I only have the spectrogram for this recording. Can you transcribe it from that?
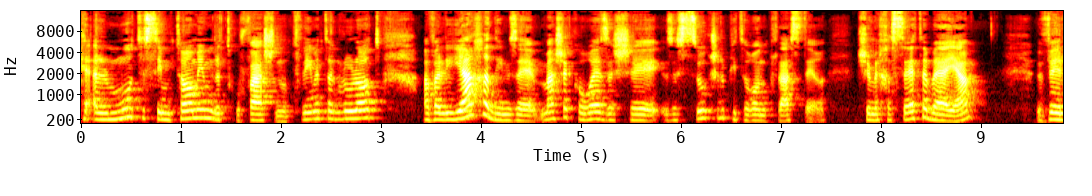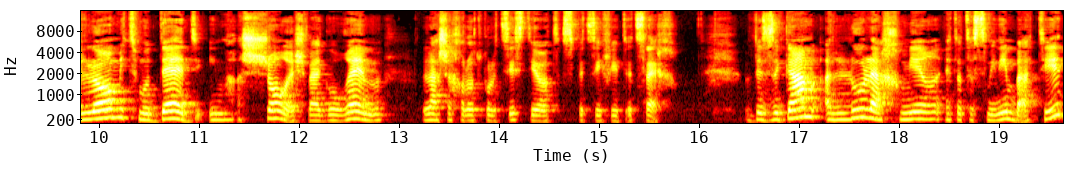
היעלמות הסימפטומים לתקופה שנוטלים את הגלולות, אבל יחד עם זה מה שקורה זה שזה סוג של פתרון פלסטר שמכסה את הבעיה ולא מתמודד עם השורש והגורם לשחלות פוליציסטיות ספציפית אצלך. וזה גם עלול להחמיר את התסמינים בעתיד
